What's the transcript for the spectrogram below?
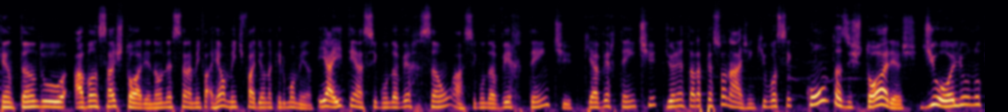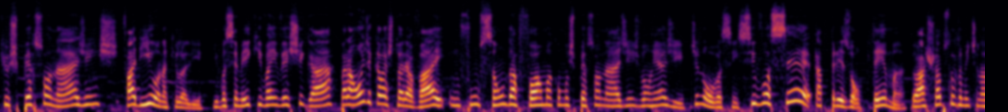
tentando avançar a história, não necessariamente realmente fariam naquele momento. E aí tem a segunda versão, a segunda vertente, que é a vertente de orientar a personagem, que você conta as histórias de olho no que os personagens fariam naquilo ali. E você meio que vai investigar para onde aquela história vai em função da forma como os personagens vão reagir. De novo, assim, se você tá preso ao tema, eu acho absolutamente natural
